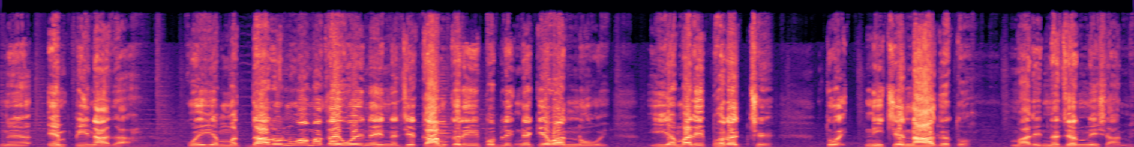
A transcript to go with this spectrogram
ને એમપીના હતા કોઈ મતદારોનું આમાં કાંઈ હોય નહીં ને જે કામ કરી પબ્લિકને કહેવાનું ન હોય એ અમારી ફરજ છે. તો નીચે નાગ હતો, મારી નજરની સામે.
